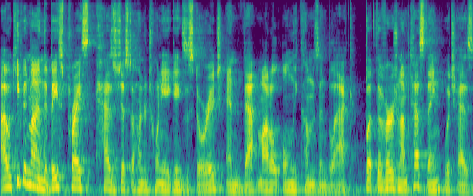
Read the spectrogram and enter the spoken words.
I would keep in mind the base price has just 128 gigs of storage, and that model only comes in black, but the version I'm testing, which has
